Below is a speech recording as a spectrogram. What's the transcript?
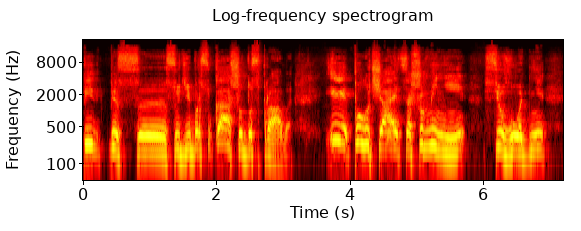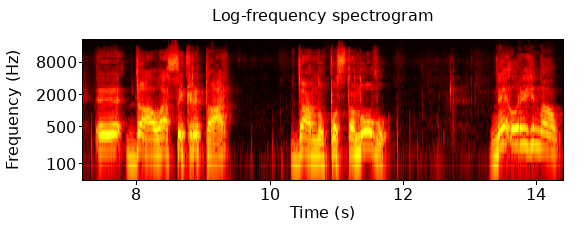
підпис е, судді Барсука щодо справи. І виходить, що мені сьогодні е, дала секретар дану постанову не оригінал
